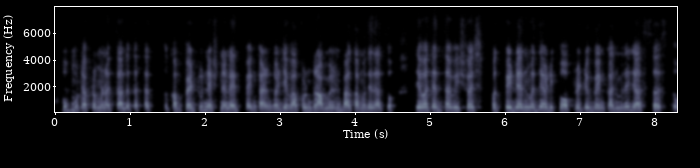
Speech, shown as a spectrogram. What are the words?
खूप मोठ्या प्रमाणात चालत असतात कंपेअर टू नॅशनलाइज्ड बँक. कारण जेव्हा आपण ग्रामीण भागामध्ये जातो, तेव्हा त्यांचा विश्वास पतपेढ्यांमध्ये आणि कोऑपरेटिव्ह बँकांमध्ये जास्त असतो.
